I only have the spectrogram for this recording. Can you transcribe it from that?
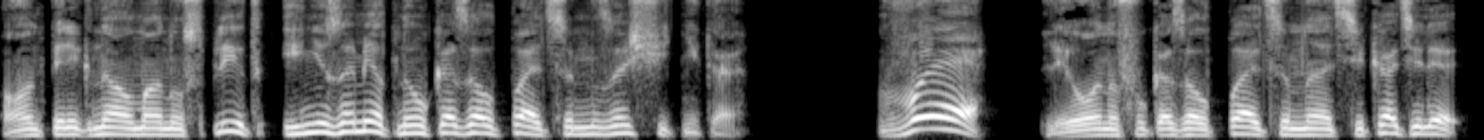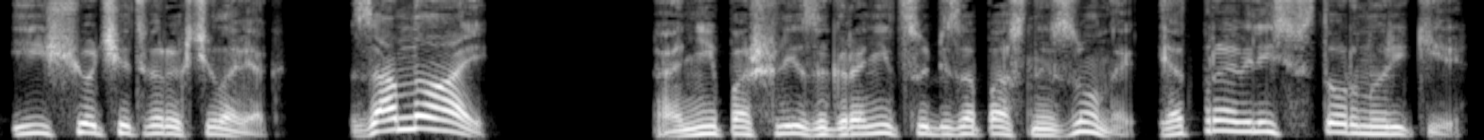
Он перегнал ману в сплит и незаметно указал пальцем на защитника. «Вы!» — Леонов указал пальцем на отсекателя и еще четверых человек. «За мной!» Они пошли за границу безопасной зоны и отправились в сторону реки.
